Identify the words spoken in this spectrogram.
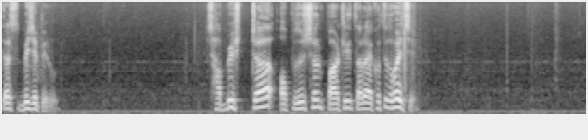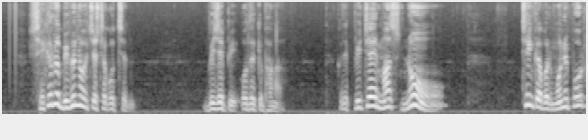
that's BJP rule. ছাব্বিশটা অপোজিশন পার্টি তারা একত্রিত হয়েছে সেখানেও বিভিন্নভাবে চেষ্টা করছেন বিজেপি ওদেরকে ভাঙা The PTI must know, think about Manipur,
